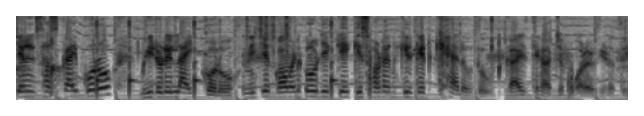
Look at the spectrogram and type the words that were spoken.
চ্যানেল সাবস্ক্রাইব করো ভিডিওটি লাইক করো। নিচে কমেন্ট করো যে কে কে শর্ট ক্রিকেট খেলো। তো গাইজ দেখা হচ্ছে পরের ভিডিওতে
